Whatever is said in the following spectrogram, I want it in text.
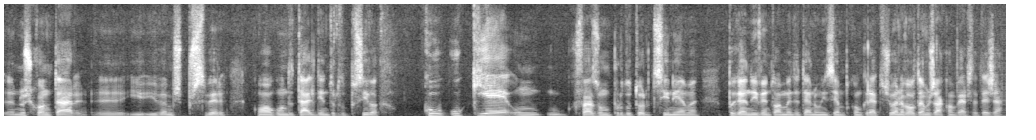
eh, nos contar, eh, e vamos perceber com algum detalhe, dentro do possível, o que é um, o que faz um produtor de cinema, pegando eventualmente até num exemplo concreto. Joana, voltamos já à conversa, até já.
